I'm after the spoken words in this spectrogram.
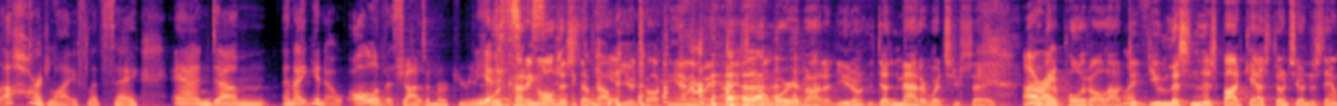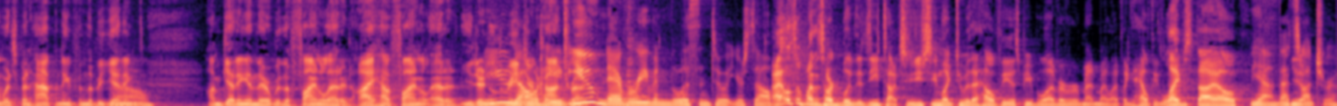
a hard life, let's say, and um, and I, you know, all of us have Shots of mercury. Yes. We're cutting all this stuff out when you're talking anyway, honey, so don't worry about it. You don't. It doesn't matter what you say. All We're right. going to pull it all out. Do, do you listen to this podcast? Don't you understand what's been happening from the beginning? No. I'm getting in there with the final edit. I have final edit. You didn't You read your don't. contract. Even, you've never even listened to it yourself. I also find this hard to believe the detox because you seem like two of the healthiest people I've ever met in my life. Like a healthy lifestyle. yeah, that's You know, not true.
